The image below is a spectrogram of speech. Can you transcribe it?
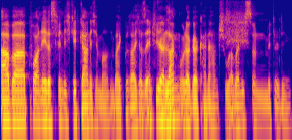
aber, boah, nee, das finde ich geht gar nicht im Mountainbike-Bereich. Also entweder lang oder gar keine Handschuhe, aber nicht so ein Mittelding.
